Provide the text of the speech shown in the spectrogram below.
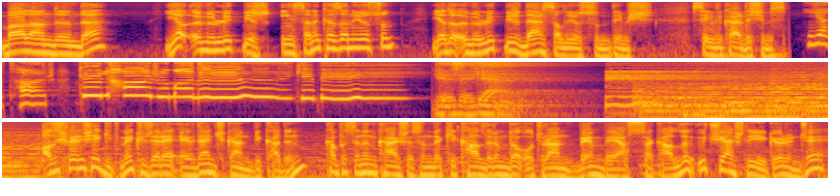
bağlandığında ya ömürlük bir insanı kazanıyorsun ya da ömürlük bir ders alıyorsun demiş sevgili kardeşimiz. Yatar gül harmanı gibi gezegen. Alışverişe gitmek üzere evden çıkan bir kadın, kapısının karşısındaki kaldırımda oturan bembeyaz sakallı üç yaşlıyı görünce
